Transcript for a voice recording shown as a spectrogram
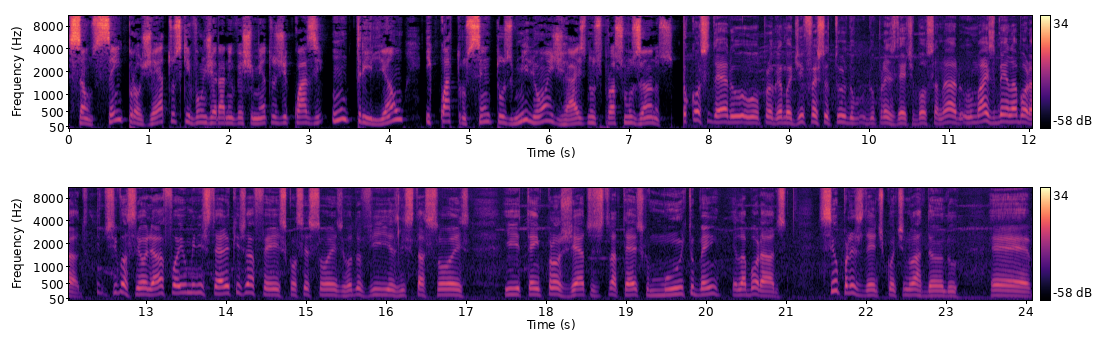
São 100 projetos que vão gerar investimentos de quase 1 trilhão e 400 milhões de reais nos próximos anos. Eu considero o programa de infraestrutura do, do, presidente Bolsonaro o mais bem elaborado. Se você olhar, foi o ministério que já fez concessões de rodovias, licitações e tem projetos estratégicos muito bem elaborados. Se o presidente continuar dando é,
